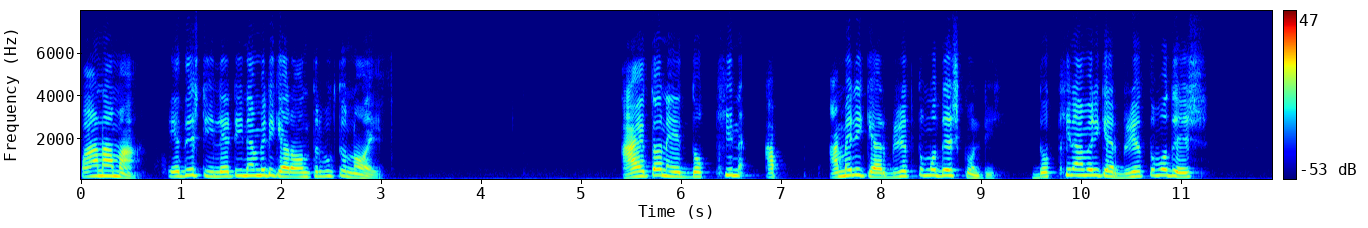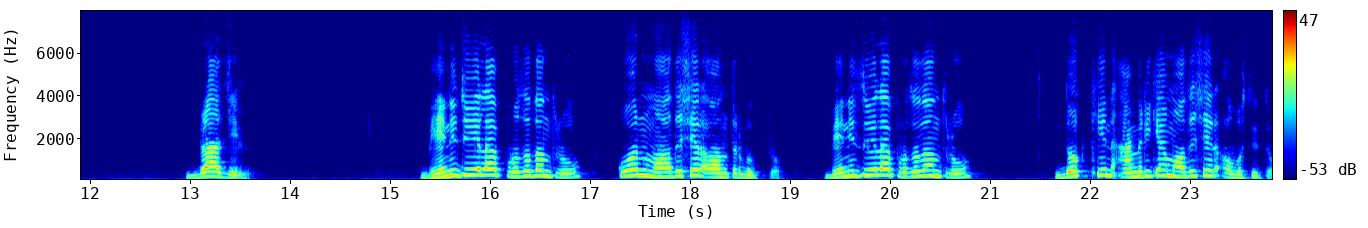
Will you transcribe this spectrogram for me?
পানামা। এ দেশটি ল্যাটিন আমেরিকার অন্তর্ভুক্ত নয়। আয়তনে দক্ষিণ আমেরিকার বৃহত্তম দেশ কোনটি? দক্ষিণ আমেরিকার বৃহত্তম দেশ ব্রাজিল। ভেনিজুয়েলা প্রজাতন্ত্র কোন মহাদেশের অন্তর্ভুক্ত? ভেনিজুয়েলা প্রজাতন্ত্র দক্ষিণ আমেরিকা মহাদেশের অবস্থিত।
